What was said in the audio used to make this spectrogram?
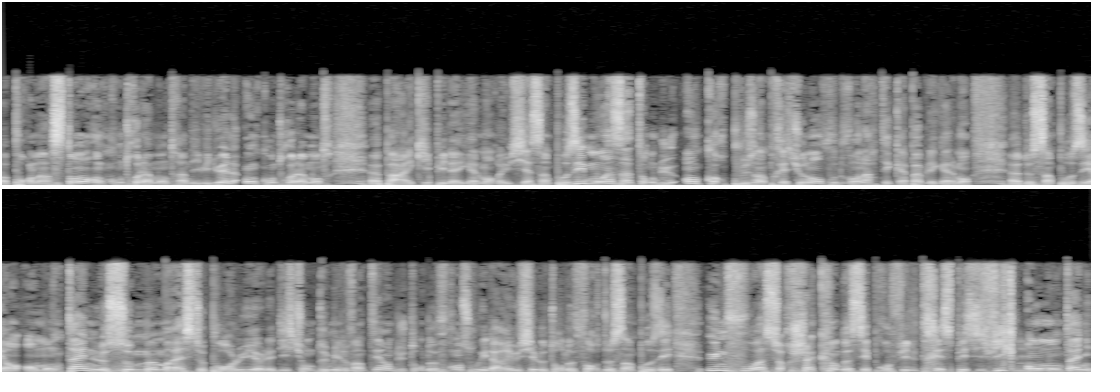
euh, pour l'instant. En contre-la-montre individuelle, en contre-la-montre euh, par équipe, il a également réussi à s'imposer. Moins attendu, encore plus impressionnant. Wout van Aert est capable également euh, de s'imposer en, en montagne. Le summum reste pour lui l'édition 2021 du Tour de France où il a réussi le tour de force de s'imposer une fois sur chacun de ses profils très spécifiques en montagne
